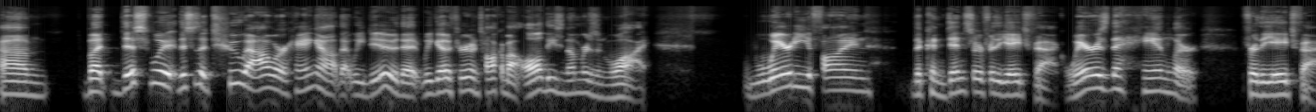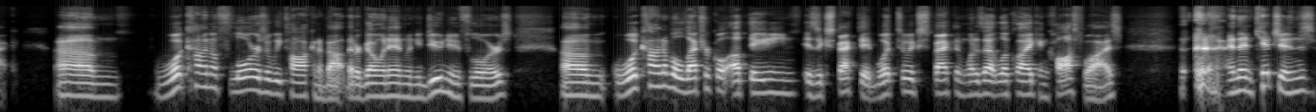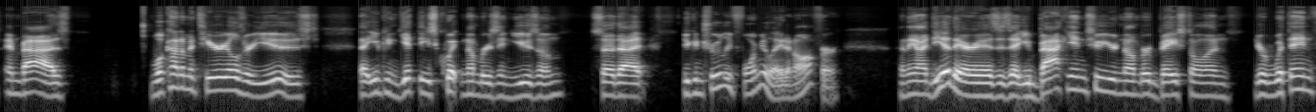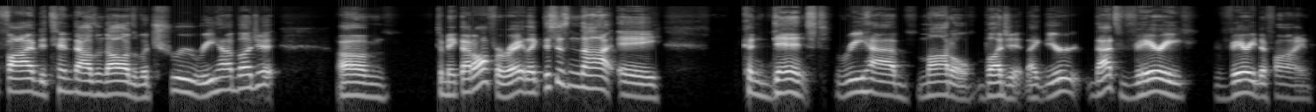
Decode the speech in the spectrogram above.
Um, but this would this is a two hour hangout that we do that we go through and talk about all these numbers and why. Where do you find the condenser for the HVAC? Where is the handler for the HVAC? Um, what kind of floors are we talking about that are going in when you do new floors? Um, what kind of electrical updating is expected? What to expect and what does that look like and cost wise? and then kitchens and baths, what kind of materials are used that you can get these quick numbers and use them so that you can truly formulate an offer. And the idea there is is that you back into your number based on you're within five to ten thousand dollars of a true rehab budget. Um, to make that offer, right? Like this is not a condensed rehab model budget. Like you're that's very very defined.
